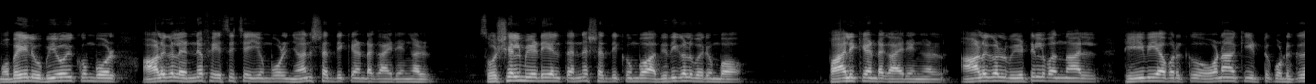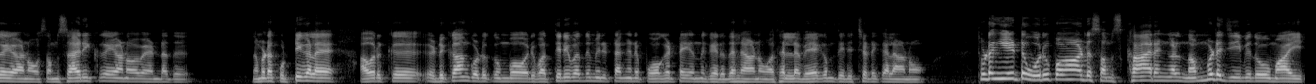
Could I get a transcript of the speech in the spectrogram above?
മൊബൈൽ ഉപയോഗിക്കുമ്പോൾ ആളുകൾ എന്നെ ഫേസ് ചെയ്യുമ്പോൾ ഞാൻ ശ്രദ്ധിക്കേണ്ട കാര്യങ്ങൾ സോഷ്യൽ മീഡിയയിൽ തന്നെ ശ്രദ്ധിക്കുമ്പോൾ അതിഥികൾ വരുമ്പോൾ പാലിക്കേണ്ട കാര്യങ്ങൾ. ആളുകൾ വീട്ടിൽ വന്നാൽ ടി വി അവർക്ക് ഓണാക്കി ഇട്ട് കൊടുക്കുകയാണോ സംസാരിക്കുകയാണോ വേണ്ടത്? നമ്മുടെ കുട്ടികളെ അവർക്ക് എടുക്കാൻ കൊടുക്കുമ്പോൾ ഒരു പത്തിരുപത് മിനിറ്റ് അങ്ങനെ പോകട്ടെ എന്ന് കരുതലാണോ? അതല്ല വേഗം തിരിച്ചെടുക്കലാണോ? തുടങ്ങിയിട്ട് ഒരുപാട് സംസ്കാരങ്ങൾ നമ്മുടെ ജീവിതവുമായി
